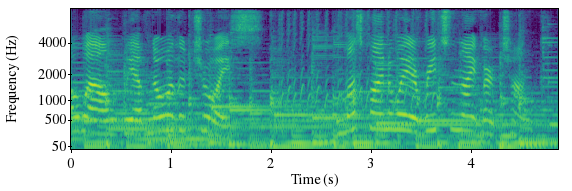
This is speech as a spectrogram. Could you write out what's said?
Oh well, we have no other choice. We must find a way to reach the nightmare chunk.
